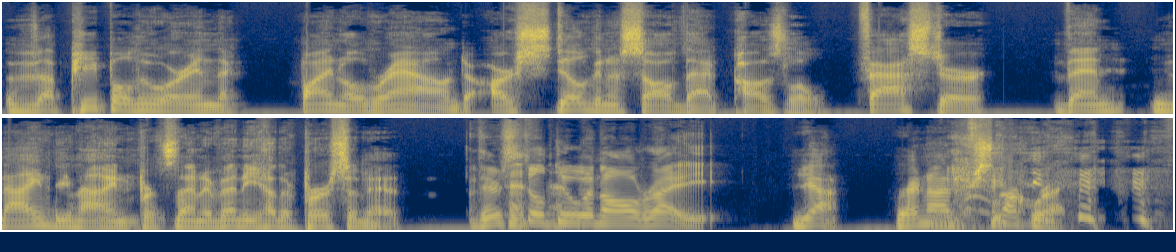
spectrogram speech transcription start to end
The people who are in the final round are still going to solve that puzzle faster than 99% of any other person is. They're still doing all right. Yeah, they're not stuck right.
